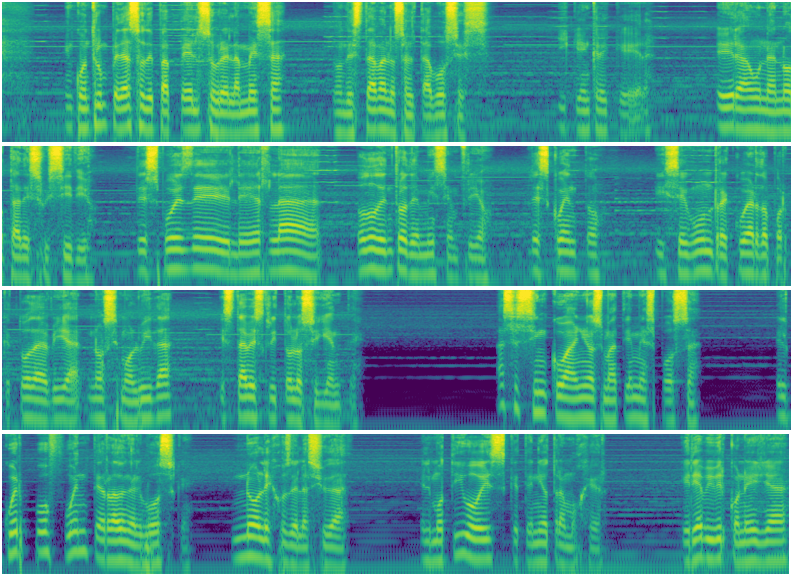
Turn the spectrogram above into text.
encontré un pedazo de papel sobre la mesa donde estaban los altavoces. ¿Y quién cree que era? Era una nota de suicidio. Después de leerla, todo dentro de mí se enfrió. Les cuento, y según recuerdo porque todavía no se me olvida, estaba escrito lo siguiente. Hace cinco años maté a mi esposa. El cuerpo fue enterrado en el bosque, no lejos de la ciudad. El motivo es que tenía otra mujer. Quería vivir con ella,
